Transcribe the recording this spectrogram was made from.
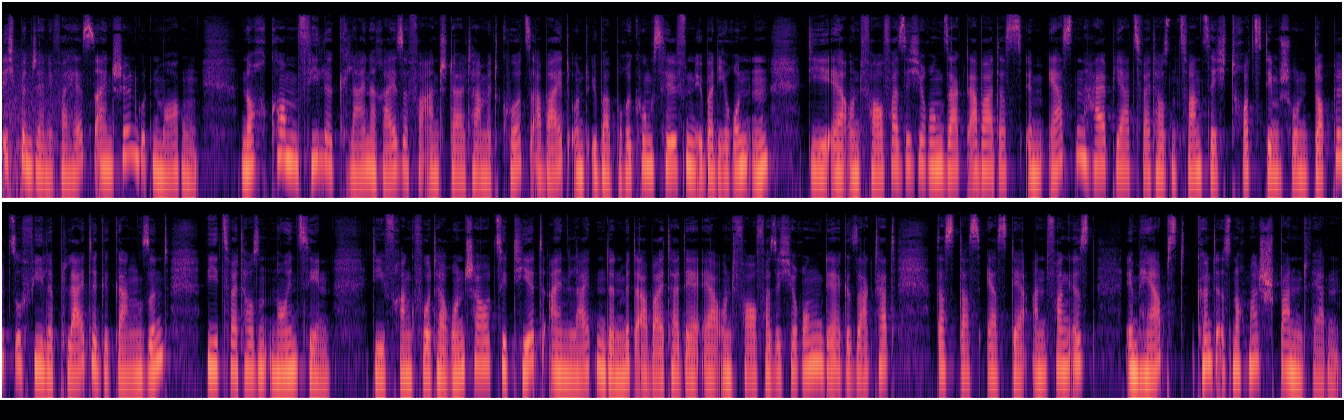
Ich bin Jennifer Hess. Einen schönen guten Morgen. Noch kommen viele kleine Reiseveranstalter mit Kurzarbeit und Überbrückungshilfen über die Runden. Die R&V-Versicherung sagt aber, dass im ersten Halbjahr 2020 trotzdem schon doppelt so viele Pleite gegangen sind wie 2019. Die Frankfurter Rundschau zitiert einen leitenden Mitarbeiter der R&V-Versicherung, der gesagt hat, dass das erst der Anfang ist. Im Herbst könnte es nochmal spannend werden.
